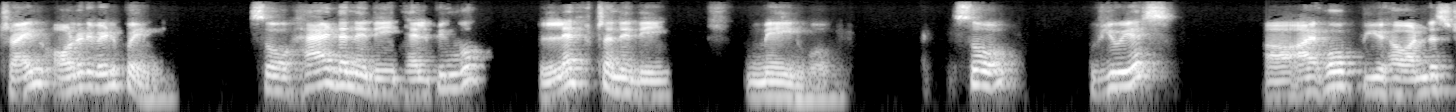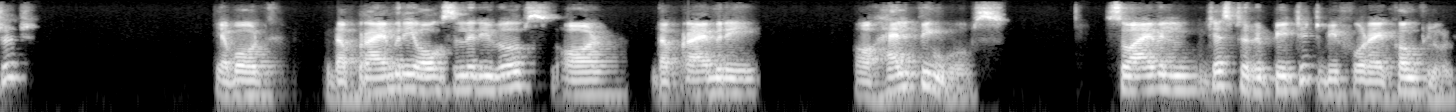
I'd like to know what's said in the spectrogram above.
ట్రైన్ ఆల్రెడీ వెళ్ళిపోయింది సో హ్యాడ్ అనేది హెల్పింగ్ వర్బ్ లెఫ్ట్ అనేది main verb so viewers I hope you have understood about the primary auxiliary verbs or the primary or helping verbs. So I will just repeat it before I conclude.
